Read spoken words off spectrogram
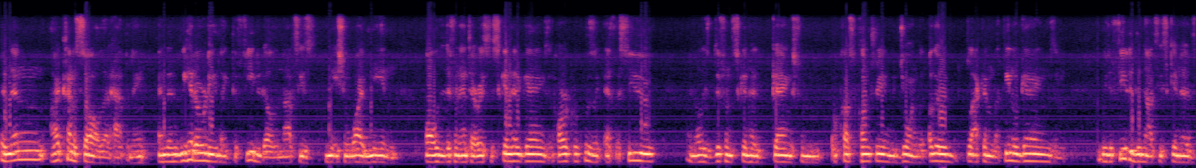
And then I kind of saw all that happening, and then we had already like defeated all the Nazis nationwide. Me and all the different anti-racist skinhead gangs and hardcore crews like FSU and all these different skinhead gangs from across the country, and we joined with other black and Latino gangs, and we defeated the Nazi skinheads.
